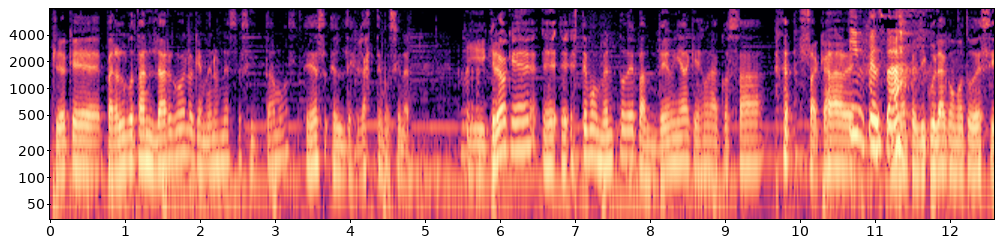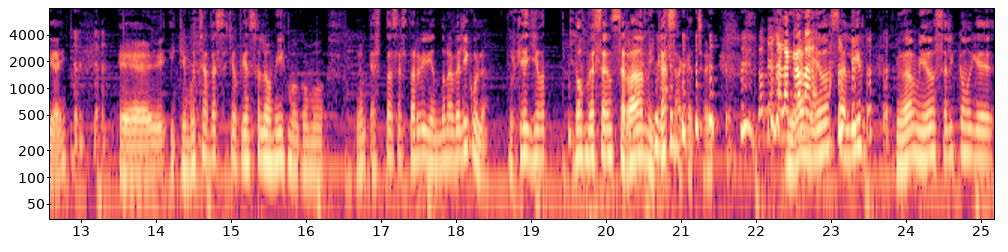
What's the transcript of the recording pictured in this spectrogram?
creo que para algo tan largo lo que menos necesitamos es el desgaste emocional. Y creo que eh, este momento de pandemia, que es una cosa sacada de Impensada. una película, como tú decías, eh, y que muchas veces yo pienso lo mismo, como "Man, esto es estar viviendo una película. Porque llevo dos meses encerrada en mi casa, ¿cachai? ¿Dónde está la me da cámara? miedo salir, me da miedo salir como que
